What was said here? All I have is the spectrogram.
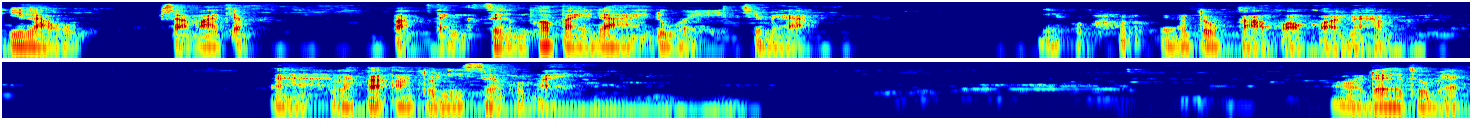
ที่เราสามารถจะปรับแต่งเสริมเข้าไปได้ด้วยใช่ไหมครับนี่ผมเอาตัวเก่าออกก่อนนะครับ อ่า แล้วก็เอาตัวนี้เสริมเข้าไป order to back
